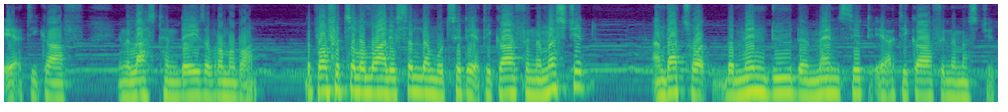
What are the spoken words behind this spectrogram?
i'tikaf in the last 10 days of Ramadan. The Prophet ﷺ would sit i'tikaf in the masjid and that's what the men do, the men sit i'tikaf in the masjid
